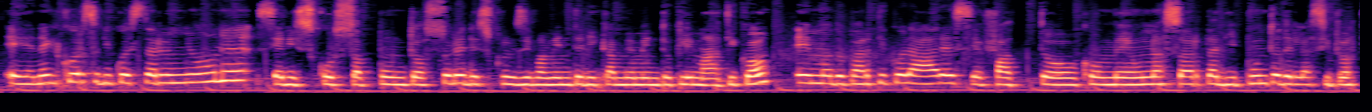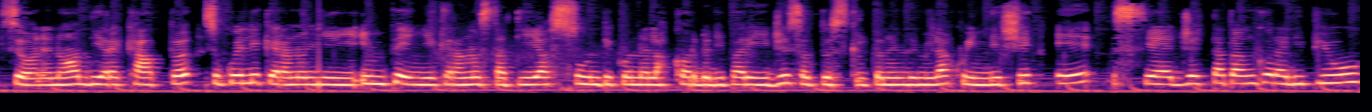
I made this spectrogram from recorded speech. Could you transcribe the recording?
e nel corso di questa riunione si è discusso appunto solo ed esclusivamente di cambiamento climatico e in modo particolare si è fatto come una sorta di punto della situazione, no? di recap su quelli che erano gli impegni che erano stati assunti con l'accordo di Parigi sottoscritto nel 2015 2015 e si è gettata ancora di più,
